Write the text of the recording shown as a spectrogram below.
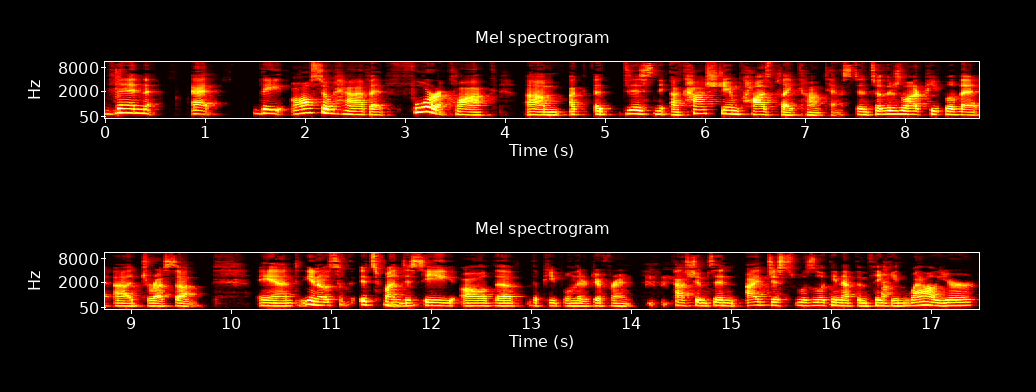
then at they also have at four o'clock um, a, a, Disney a costume cosplay contest, and so there's a lot of people that uh, dress up, and you know it's, it's fun to mm-hmm. see all the the people in their different costumes. And I just was looking at them thinking, wow, you're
